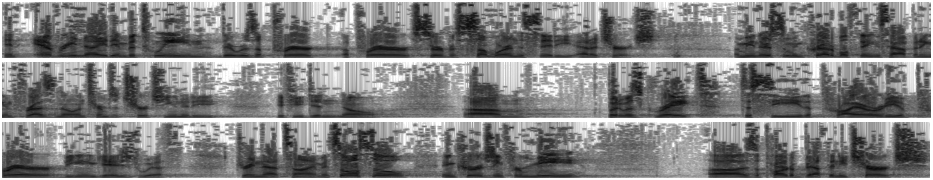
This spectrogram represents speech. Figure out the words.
And every night in between, there was a prayer, a prayer service somewhere in the city at a church. I mean, there's some incredible things happening in Fresno in terms of church unity, if you didn't know. Um, but it was great to see the priority of prayer being engaged with during that time. It's also encouraging for me, uh, as a part of Bethany Church,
